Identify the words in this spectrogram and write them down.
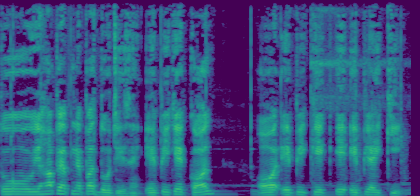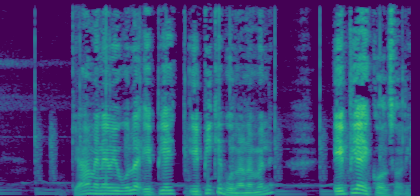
तो यहाँ पे अपने पास दो चीज़ें एपी के कॉल और एपी के ए पी आई की क्या मैंने अभी बोला? ए पी आई ए पी के बोला ना मैंने? API call sorry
